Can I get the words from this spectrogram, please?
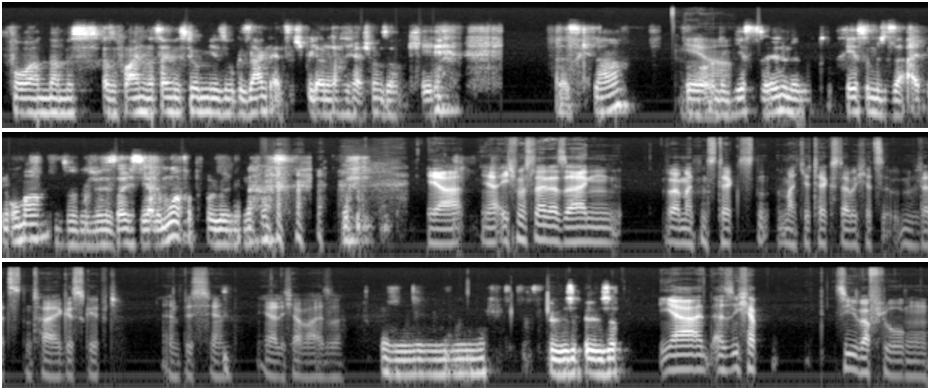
vor einer Miss, also vor einer zwei Missionen mir so gesagt als Spieler und da dachte ich halt schon so, okay, alles klar. So, und ja. dann gehst du hin und dann redest du mit dieser alten Oma und so, soll ich sie alle Oma verprügeln? Ja, ja, ich muss leider sagen, bei manchen Texten, manche Texte habe ich jetzt im letzten Teil geskippt. Ein bisschen, ehrlicherweise. Äh, Böse, böse. Ja, also ich habe sie überflogen,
